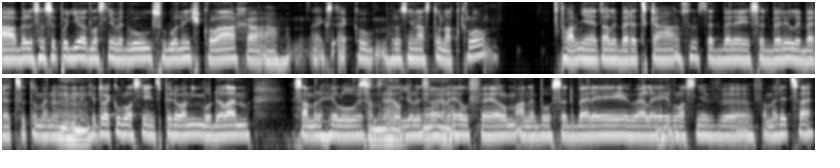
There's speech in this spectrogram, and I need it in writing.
A byli jsme se podívat vlastně ve dvou svobodných školách a jako hrozně nás to natklo. Hlavně je ta liberecká Sedbury, Sedbury Liberec se to jmenuje. Mm. je to jako vlastně inspirovaný modelem Summerhillu, jestli Summerhill. jste viděli Summerhill jo. film, anebo Sedbury Valley mm. vlastně v, v Americe.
